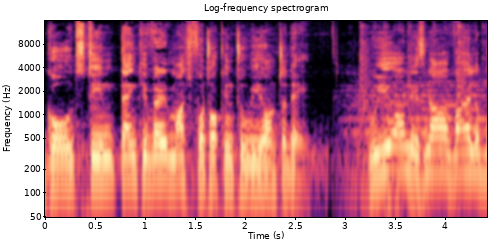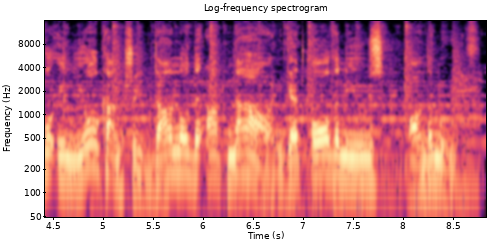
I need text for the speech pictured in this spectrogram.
Goldstein. Thank you very much for talking to WION today. WION is now available in your country. Download the app now and get all the news on the move.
